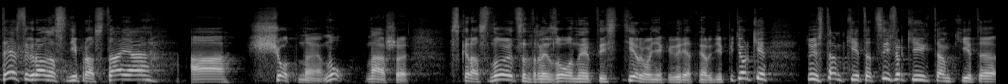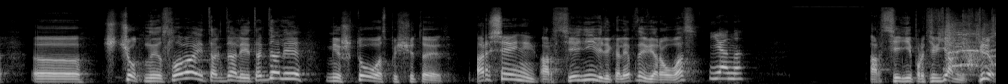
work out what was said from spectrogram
Тест-игра у нас не простая, а счетная. Ну, наше скоростное централизованное тестирование, как говорят на пятерки. То есть там какие-то циферки, там какие-то э, счетные слова и так далее, и так далее. Миш, кто у вас посчитает? Арсений. Арсений, великолепная. Вера, у вас? Яна. Арсений против Яны. Вперед!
